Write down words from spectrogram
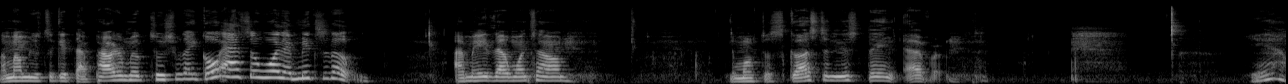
my mom used to get that powdered milk too. She was like, go add some water and mix it up. I made that one time. The most disgustingest thing ever. Yeah.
